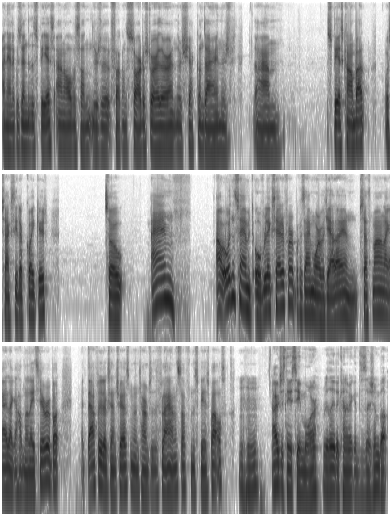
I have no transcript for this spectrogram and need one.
and then it goes into the space, and all of a sudden there's a fucking star destroyer there, and there's shit going down. There's um, space combat, which actually looked quite good. So, I'm. I wouldn't say I'm overly excited for it because I'm more of a Jedi and Sith man. Like I like having a lightsaber, but it definitely looks interesting in terms of the flying and stuff and the space battles. Mm-hmm. I would just need to see more really to kind of make a decision. But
